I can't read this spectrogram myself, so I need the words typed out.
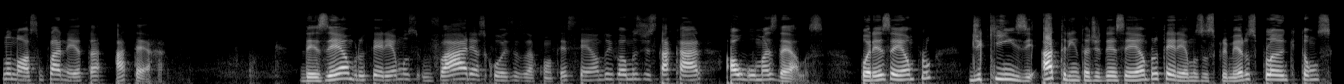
no nosso planeta, a Terra. Dezembro teremos várias coisas acontecendo e vamos destacar algumas delas. Por exemplo, de 15 a 30 de dezembro teremos os primeiros plânctons,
